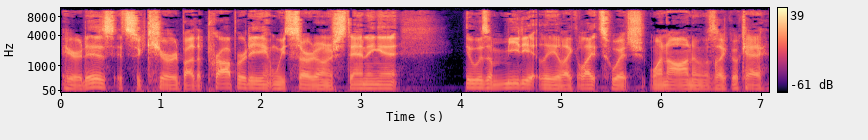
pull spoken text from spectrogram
here it is, it's secured by the property and we started understanding it. It was immediately like light switch went on and was like, okay,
